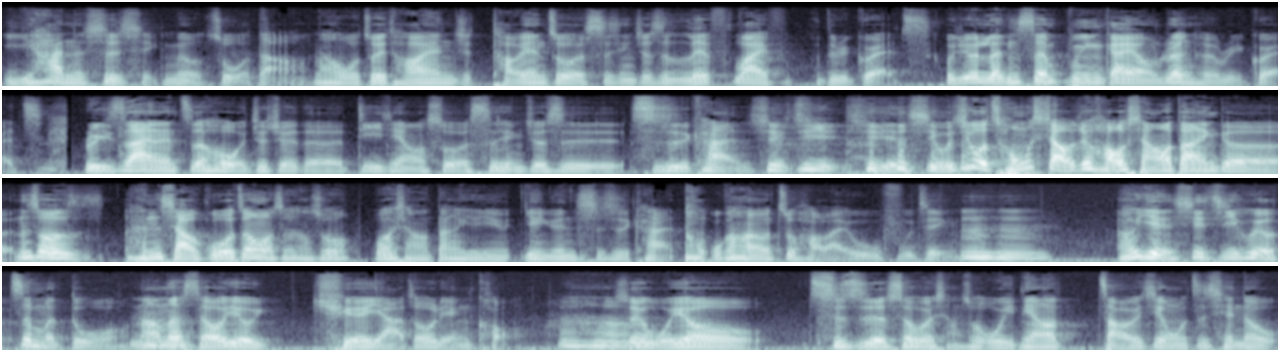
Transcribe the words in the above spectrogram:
遗憾的事情没有做到。然后我最讨厌就讨厌做的事情就是 live life with regrets。我觉得人生不应该有任何 regrets。resign 了之后，我就觉得第一件要做的事情就是试试看去去去演戏。我记得我从小就好想要当一个，那时候很小国中的时候想说，我想要当演员演员试试看。我刚好要住好莱坞附近，嗯哼，然后演戏机会有这么多，然后那时候又缺亚洲脸孔，所以我又。辞职的时候，我想说，我一定要找一件我之前都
